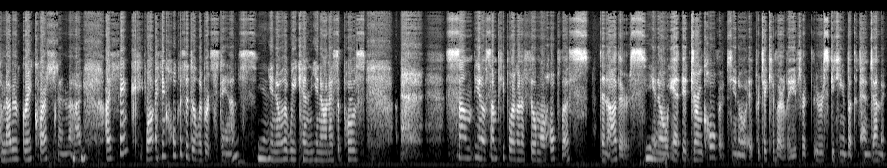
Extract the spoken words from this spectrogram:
Another great question. I, I think, well, I think hope is a deliberate stance. Yeah. You know, that we can, you know, and I suppose some, you know, some people are going to feel more hopeless than others. Yeah. You know, it, it, during COVID, you know, it particularly, if you're, speaking about the pandemic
